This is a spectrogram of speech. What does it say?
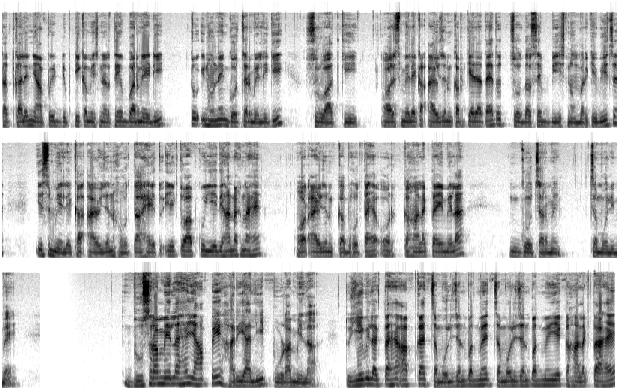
तत्कालीन यहाँ पे डिप्टी कमिश्नर थे बर्नेडी तो इन्होंने गोचर मेले की शुरुआत की और इस मेले का आयोजन कब किया जाता है? तो 14 से 20 नवंबर के बीच इस मेले का आयोजन होता है। तो एक तो आपको ये ध्यान रखना है और आयोजन कब होता है और कहाँ लगता है ये मेला? गोचर में, चमोली में। दूसरा मेला है यहाँ पे हरियाली पूड़ा मेला। तो ये भी लगता है आपका चमोली जनपद में। चमोली जनपद में ये कहाँ लगता है?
